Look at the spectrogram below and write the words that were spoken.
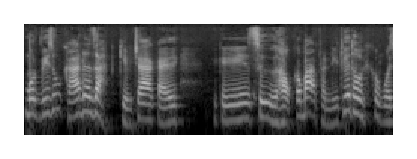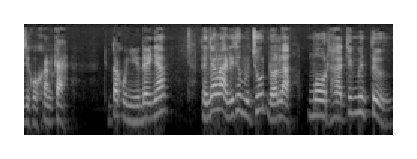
Một ví dụ khá đơn giản kiểm tra cái cái sự học các bạn phần lý thuyết thôi, không có gì khó khăn cả. Chúng ta cùng nhìn đây nhé. Để nhắc lại lý thuyết một chút đó là một hạt nhân nguyên tử,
